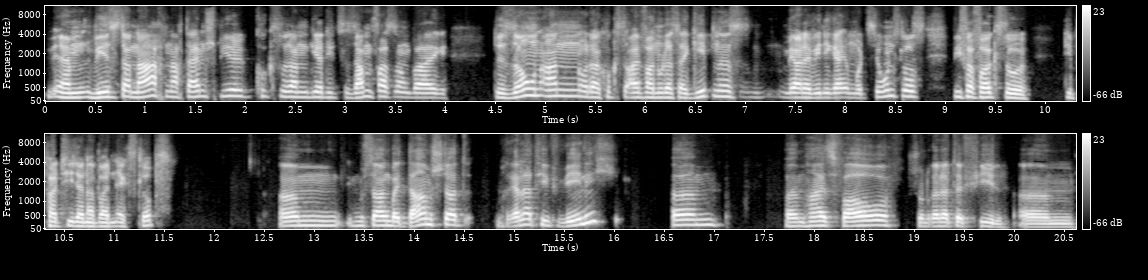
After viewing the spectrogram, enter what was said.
Ähm, wie ist es danach? Nach deinem Spiel guckst du dann dir die Zusammenfassung bei The Zone an oder guckst du einfach nur das Ergebnis, mehr oder weniger emotionslos? Wie verfolgst du die Partie deiner beiden Ex-Clubs? Ähm, ich muss sagen, bei Darmstadt relativ wenig. Ähm, beim HSV schon relativ viel. Ähm,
